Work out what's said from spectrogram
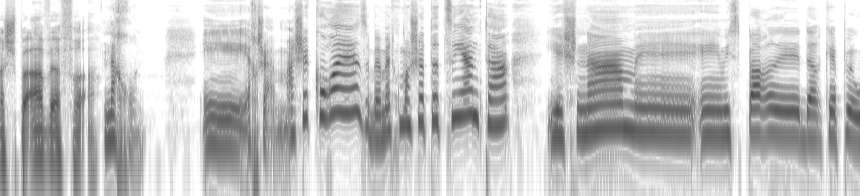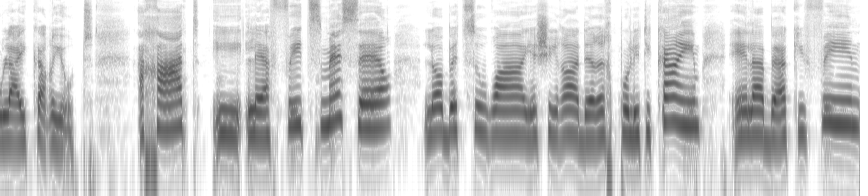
השפעה והפרעה. נכון. Uh, עכשיו, מה שקורה זה באמת, כמו שאתה ציינת, ישנם uh, uh, מספר דרכי פעולה עיקריות. אחת היא להפיץ מסר לא בצורה ישירה דרך פוליטיקאים, אלא בעקיפין,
